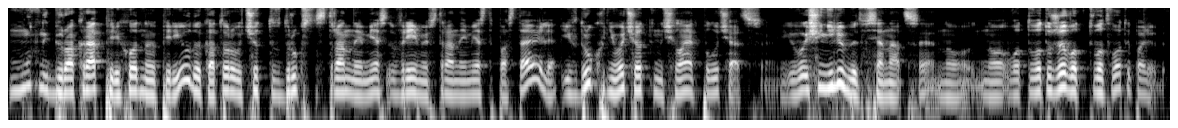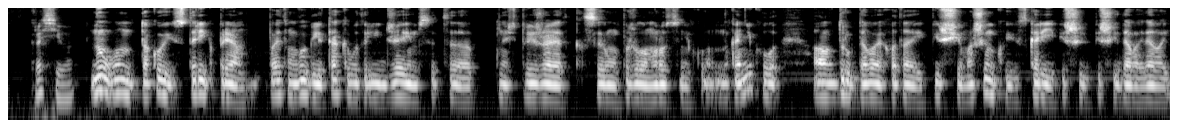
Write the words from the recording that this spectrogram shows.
мутный бюрократ переходного периода, которого что-то вдруг странное место, время в странное место поставили, и вдруг у него что-то начинает получаться. Его еще не любит вся нация, но, но вот, вот уже вот-вот-вот и полюбит. Красиво. Ну, он такой старик прям, поэтому выглядит так, как будто Ли Джеймс это, значит, приезжает к своему пожилому родственнику на каникулы, а он вдруг давай хватай пишущую машинку и скорее пиши, пиши, давай, давай.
